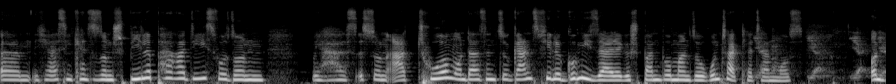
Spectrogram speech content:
ähm, ich weiß nicht, kennst du so ein Spieleparadies, wo so ein, ja, es ist so eine Art Turm und da sind so ganz viele Gummiseile gespannt, wo man so runterklettern muss. Und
